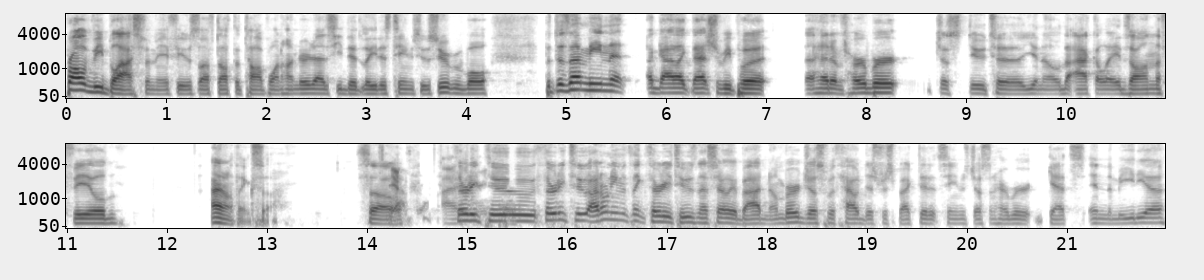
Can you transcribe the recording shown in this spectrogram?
probably be blasphemy if he was left off the top 100 as he did lead his team to a Super Bowl. But does that mean that a guy like that should be put ahead of Herbert just due to, you know, the accolades on the field? I don't think so. So, Yeah, I agree. 32 32 i don't even think 32 is necessarily a bad number just with how disrespected it seems justin herbert gets in the media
